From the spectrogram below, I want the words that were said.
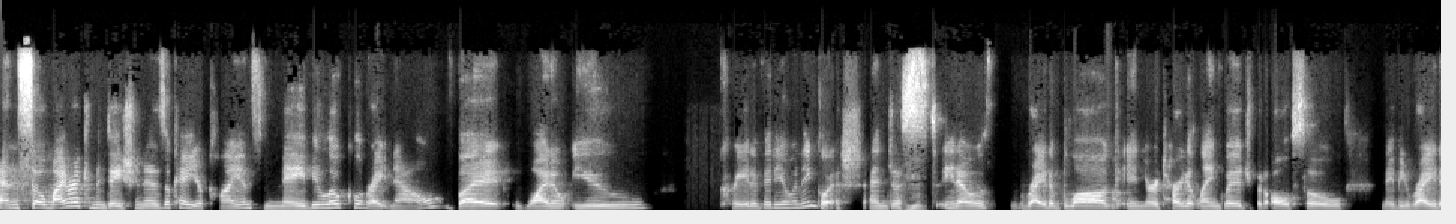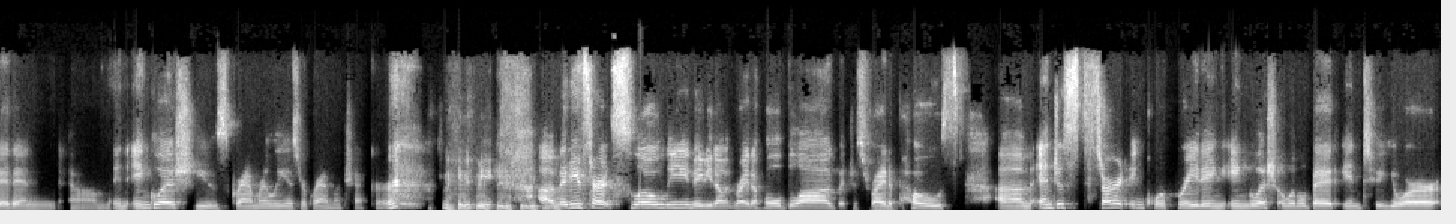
And so my recommendation is okay, your clients may be local right now, but why don't you create a video in English and mm-hmm. just, mm-hmm. you know, write a blog in your target language, but also maybe write it in um, in English. Use Grammarly as your grammar checker. maybe uh, maybe start slowly. Maybe don't write a whole blog, but just write a mm-hmm. post, um, and just start incorporating English a little bit into your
